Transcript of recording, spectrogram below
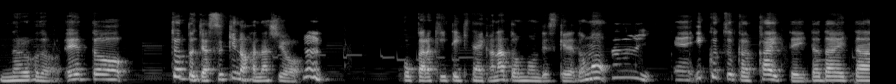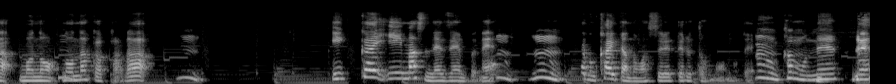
なるほど。えっ、ー、とちょっとじゃあ好きの話を、うん、ここから聞いていきたいかなと思うんですけれども、はい。えー、いくつか書いていただいたものの中から、うん、うん一回言いますね、全部ね。うん。うん、多分書いたの忘れてると思うので。うん、かもね。ね。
